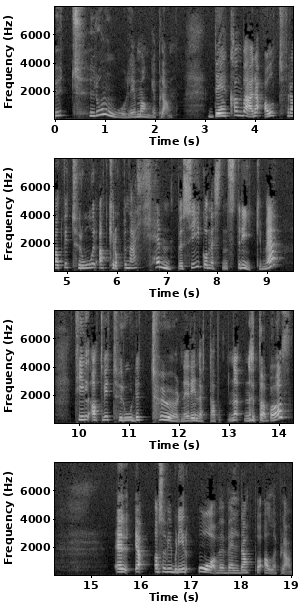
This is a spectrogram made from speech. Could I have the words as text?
utrolig mange plan. Det kan være alt fra at vi tror at kroppen er kjempesyk og nesten stryker med, til at vi tror det tørner i nøtta, nøtta på oss. Eller, ja, altså vi blir overvelda på alle plan.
